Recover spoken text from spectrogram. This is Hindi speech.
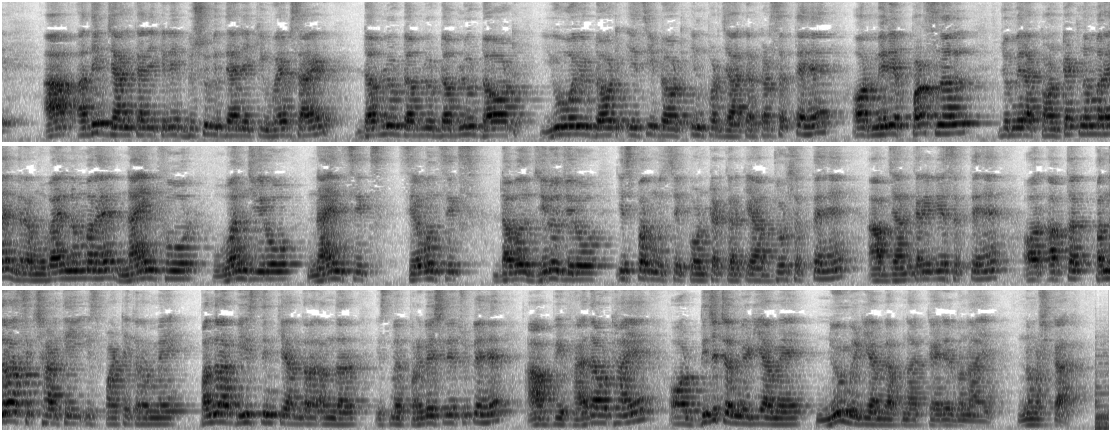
आप अधिक जानकारी के लिए विश्वविद्यालय की वेबसाइट www.uou.ac.in पर जाकर कर सकते हैं और मेरे पर्सनल जो मेरा कॉन्टेक्ट नंबर है, मेरा मोबाइल नंबर है nine four one zero nine six seven six double zero zero. इस पर मुझसे कांटेक्ट करके आप जुड़ सकते हैं, आप जानकारी ले सकते हैं और अब तक पंद्रह शिक्षार्थी इस पाठ्यक्रम में पंद्रह बीस दिन के अंदर अंदर इसमें प्रवेश ले चुके हैं। आप भी फ़ायदा उठाएँ और डिजिटल मीडिया में न्यू मीडिया में अपना कैरियर बनाए। नमस्कार।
